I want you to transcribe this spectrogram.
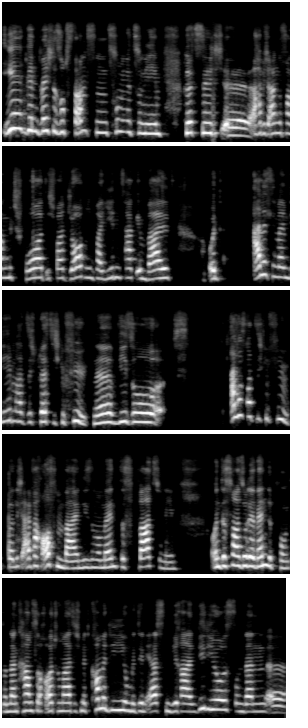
irgendwelche Substanzen zu mir zu nehmen. Plötzlich äh, habe ich angefangen mit Sport. Ich war joggen, war jeden Tag im Wald und alles in meinem Leben hat sich plötzlich gefügt. Ne? Wie so, alles hat sich gefügt, weil ich einfach offen war in diesem Moment, das wahrzunehmen. Und das war so der Wendepunkt. Und dann kam es auch automatisch mit Comedy und mit den ersten viralen Videos. Und dann äh,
